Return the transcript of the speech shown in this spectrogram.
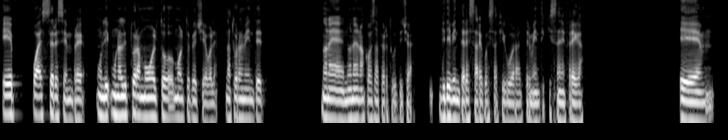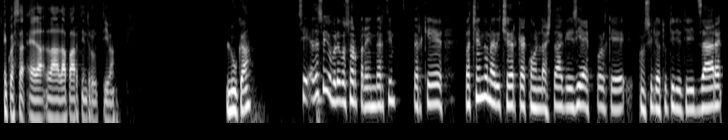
e può essere sempre un, una lettura molto, molto piacevole. Naturalmente non è, non è, una cosa per tutti, cioè vi deve interessare questa figura, altrimenti chi se ne frega. E, e questa è la, la, la parte introduttiva. Luca? Sì, adesso io volevo sorprenderti perché facendo una ricerca con l'hashtag EasyApple che consiglio a tutti di utilizzare,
